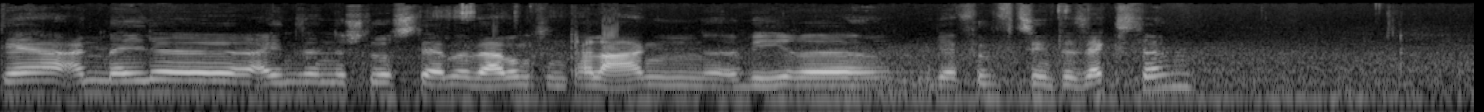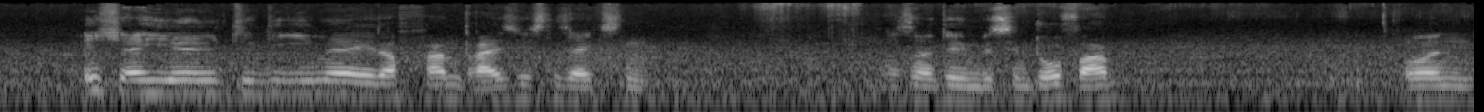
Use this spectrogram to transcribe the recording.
der Anmelde-Einsendeschluss der Bewerbungsunterlagen äh, wäre der 15.06. Ich erhielt die E-Mail jedoch am 30.06. Was natürlich ein bisschen doof war. Und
